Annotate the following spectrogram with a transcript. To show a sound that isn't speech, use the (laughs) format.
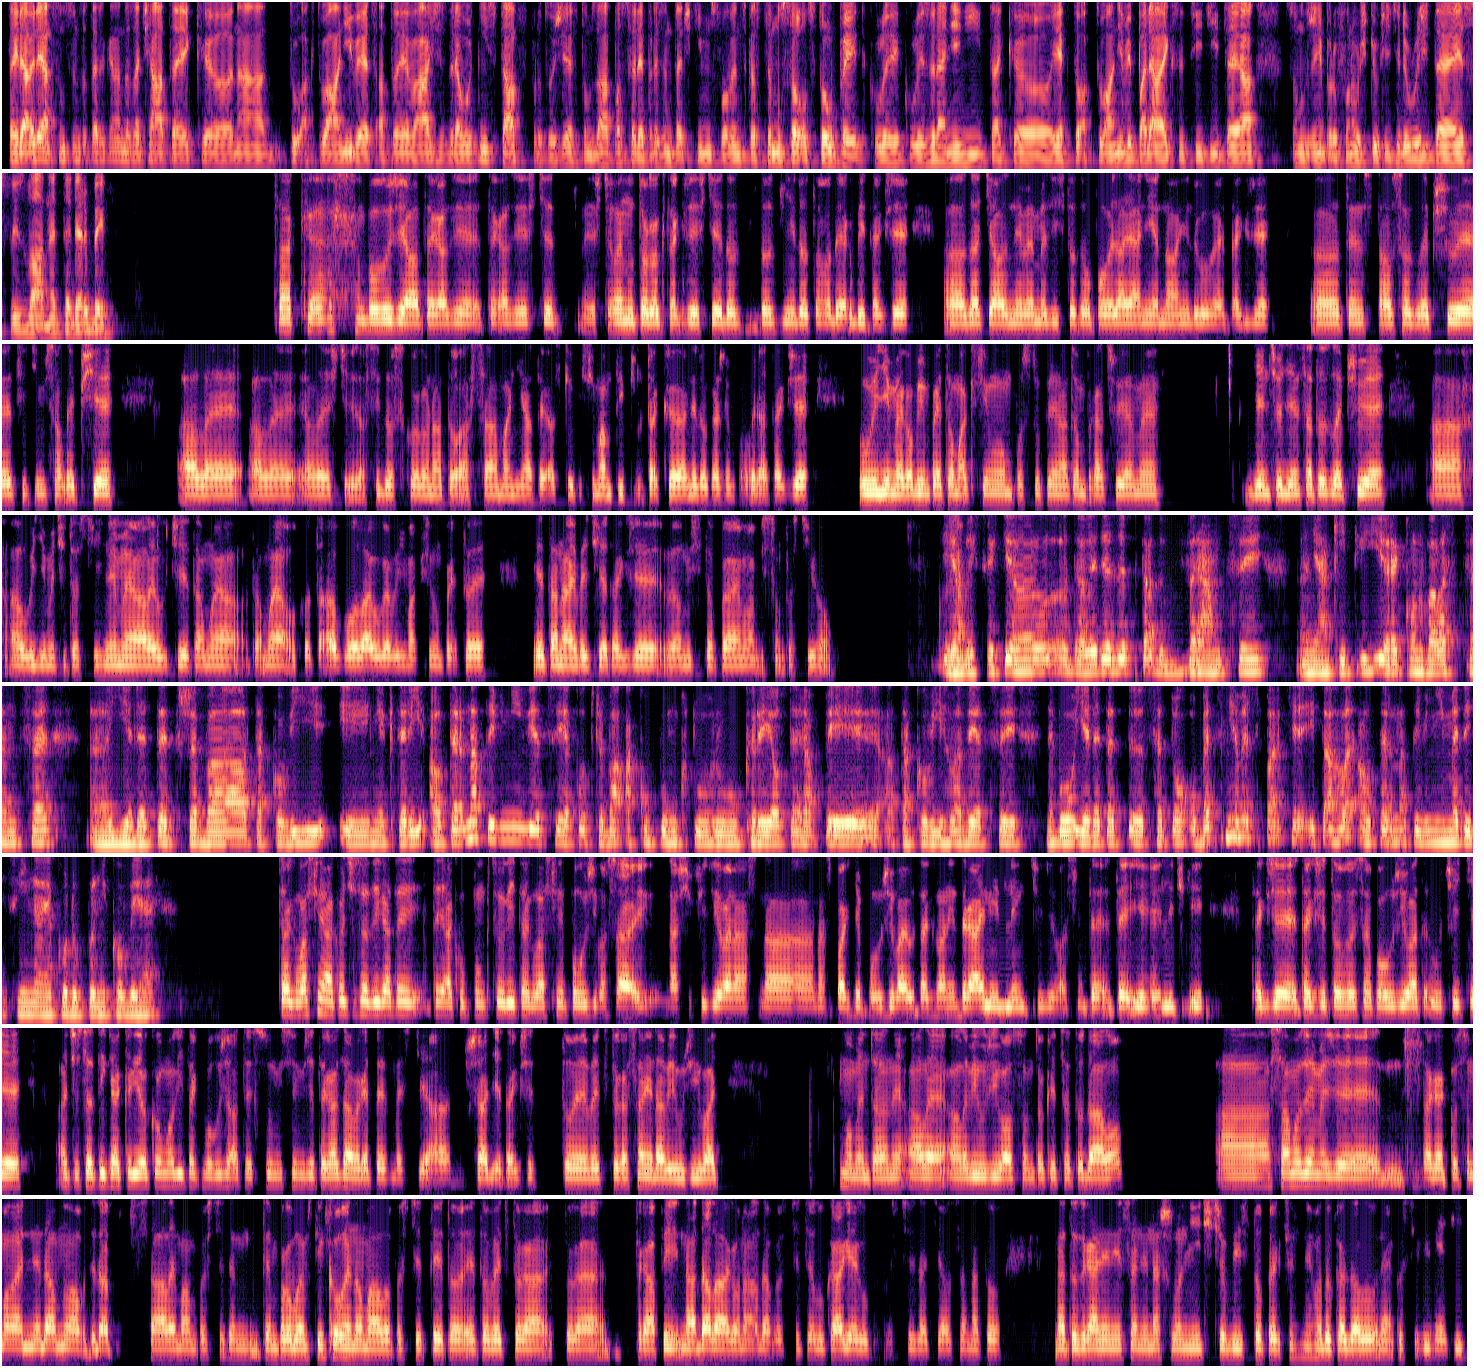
Tak Davide, já jsem se tady na začátek eh, na tu aktuální věc a to je váš zdravotní stav, protože v tom zápase reprezentačním Slovenska jste musel odstoupit kvůli, kvůli zranění, tak eh, jak to aktuálně vypadá, jak se cítíte a samozřejmě pro fanoušky určitě důležité, jestli zvládnete derby. Tak eh, bohužiaľ, teraz je, teraz je ešte, ešte len útorok, takže ešte je dosť, dosť dní do toho derby, takže uh, zatiaľ nevieme z istotou povedať ani jedno, ani druhé, takže ten stav sa zlepšuje, cítim sa lepšie, ale, ale, ale ešte asi dosť skoro na to a sám ani ja teraz, keby si mám typnúť, tak uh, nedokážem povedať, takže uvidíme, robím preto maximum, postupne na tom pracujeme, deň čo deň sa to zlepšuje, a, a uvidíme, či to stihneme, ale určite tá moja, tá moja ochota a vôľa urobiť maximum preto je, je ta najväčšia, takže veľmi si to prajem, aby som to stihol. Já bych se chtěl, Davide, zeptat v rámci nějaký té rekonvalescence, Eh, jedete třeba takový i některé alternativní věci, jako třeba akupunkturu, kryoterapii a takovéhle věci, nebo jedete eh, se to obecně ve Spartě i tahle alternativní medicína jako doplňkově? Tak vlastne ako čo sa týka tej, tej tak vlastne používa sa aj naši fyziova na, na, na Sparte používajú tzv. dry needling, čiže vlastne tie jehličky. Takže, takže tohle sa používa určite a čo sa týka kryokomory, tak bohužiaľ tie sú myslím, že teraz zavreté v meste a všade, takže to je vec, ktorá sa nedá využívať momentálne, ale, ale využíval som to, keď sa to dalo. A samozrejme, že tak ako som mal aj nedávno, alebo teda stále mám proste ten, ten problém s tým kolenom, alebo proste tieto, je to vec, ktorá, ktorá trápi Nadala a Ronalda proste celú kariéru. Proste zatiaľ sa na to, na to zranenie sa nenašlo nič, čo by 100% ho dokázalo nejako si vymietiť.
